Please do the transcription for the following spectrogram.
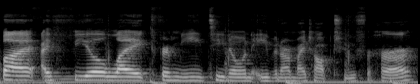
But I feel like for me, Tino and Aven are my top two for her.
